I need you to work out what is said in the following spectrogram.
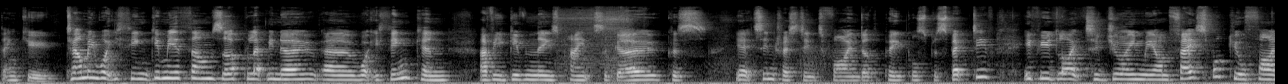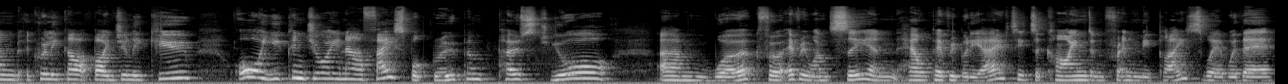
thank you. Tell me what you think. Give me a thumbs up. Let me know uh, what you think and have you given these paints a go? Because yeah, it's interesting to find other people's perspective. If you'd like to join me on Facebook, you'll find acrylic art by Gilly Kube, or you can join our Facebook group and post your um, work for everyone to see and help everybody out. It's a kind and friendly place where we're there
